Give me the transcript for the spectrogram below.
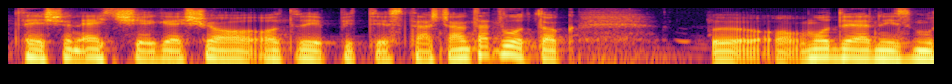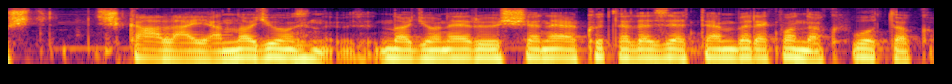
teljesen egységes az építésztársadalom. Tehát voltak a modernizmus skáláján nagyon, nagyon erősen elkötelezett emberek, vannak, voltak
